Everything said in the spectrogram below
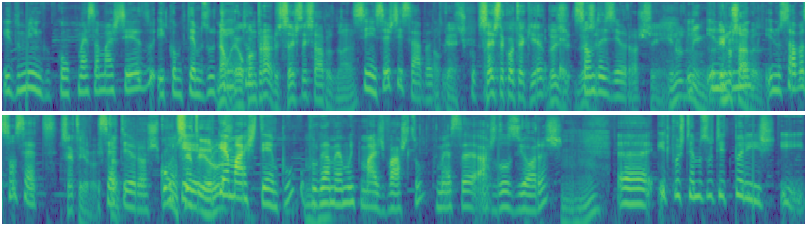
e domingo, como começa mais cedo, e como temos o Não, é Tito, o contrário, sexta e sábado, não é? Sim, sexta e sábado. Ok. Desculpa. Sexta quanto é que é? Dois, São dois- 2 euros. Sim. E no domingo? E, E, no, domingo- sábado? E no sábado são 7. 7 euros. 7 Portanto, euros. Com Porquê? 7 euros. Uhum. Porque é mais tempo, o programa é muito mais vasto, começa às 12 horas, Uhum. uh, e depois temos o de Paris. E,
